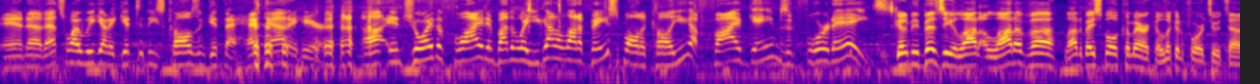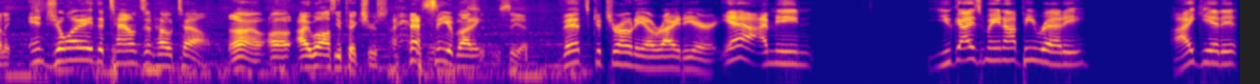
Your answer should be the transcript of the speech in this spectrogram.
And uh, that's why we got to get to these calls and get the heck out of here. uh, enjoy the flight. And by the way, you got a lot of baseball to call. You got five games in four days. It's going to be busy. A lot, a lot of, uh, a lot of baseball, Comerica. Looking forward to it, Tony. Enjoy the Townsend Hotel. All right, uh, I will. see you pictures. see you, buddy. See you. Vince Cotroneo right here. Yeah, I mean, you guys may not be ready. I get it.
